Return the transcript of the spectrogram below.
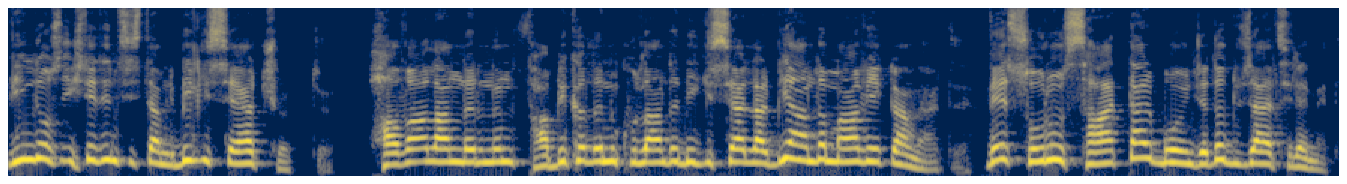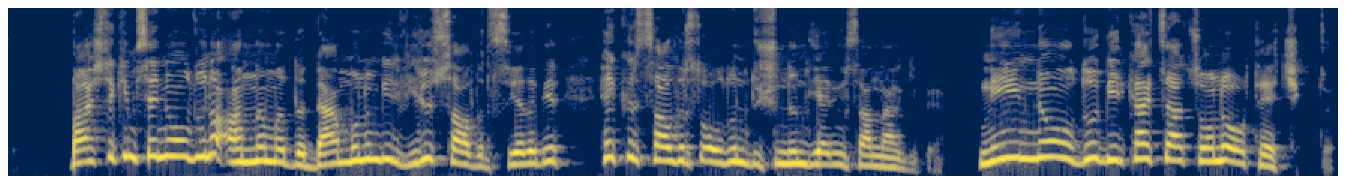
Windows işletim sistemli bilgisayar çöktü. Havaalanlarının, fabrikaların kullandığı bilgisayarlar bir anda mavi ekran verdi ve sorun saatler boyunca da düzeltilemedi. Başta kimse ne olduğunu anlamadı. Ben bunun bir virüs saldırısı ya da bir hacker saldırısı olduğunu düşündüm diğer insanlar gibi. Neyin ne olduğu birkaç saat sonra ortaya çıktı.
